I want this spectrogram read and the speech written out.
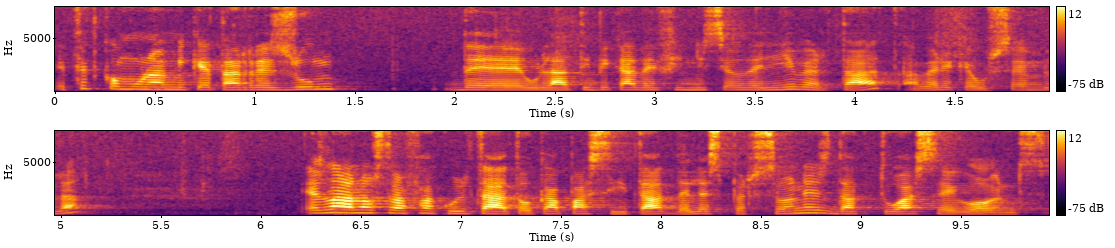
he fet com una miqueta resum de la típica definició de llibertat, a veure què us sembla. És la nostra facultat o capacitat de les persones d'actuar segons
